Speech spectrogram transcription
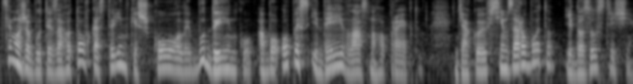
Це може бути заготовка сторінки школи, будинку або опис ідеї власного проєкту. Дякую всім за роботу і до зустрічі!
